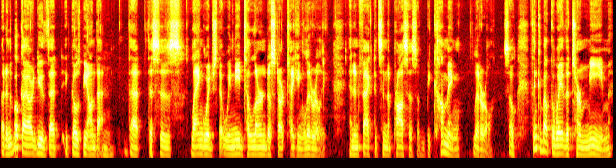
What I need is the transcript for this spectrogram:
But in the book, I argue that it goes beyond that. Mm. That this is language that we need to learn to start taking literally, and in fact, it's in the process of becoming literal. So think about the way the term meme,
